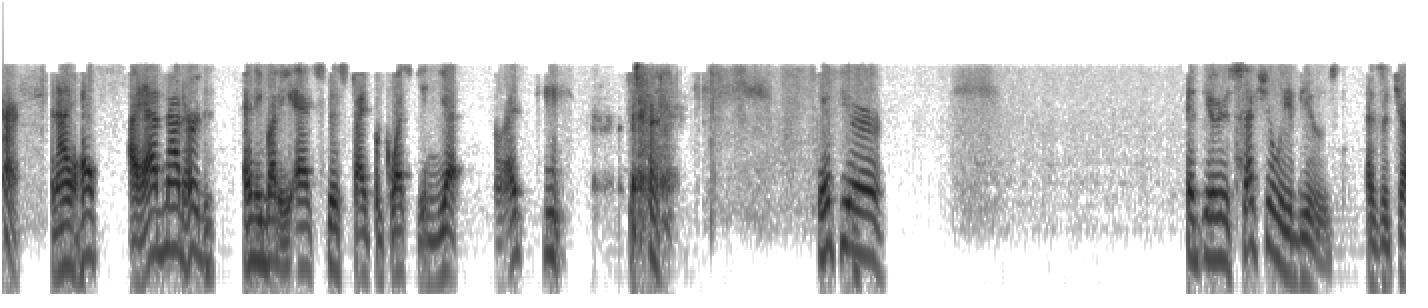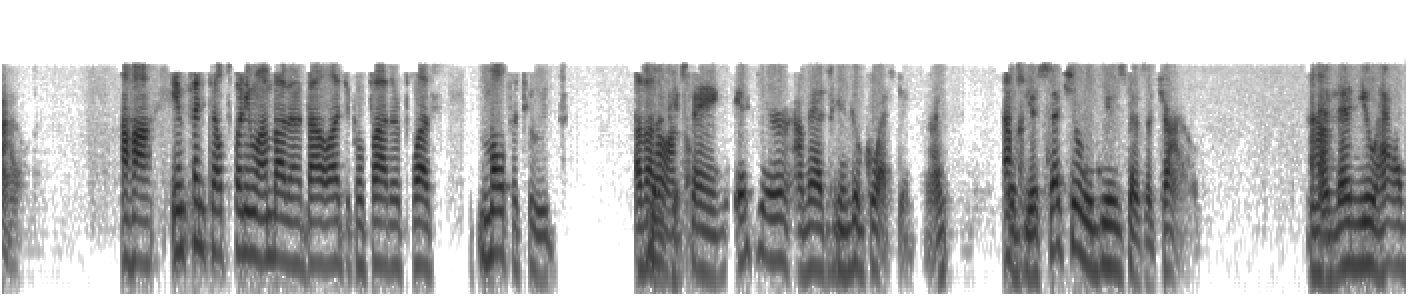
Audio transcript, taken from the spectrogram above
sure. and I have I have not heard anybody ask this type of question yet. All right. Mm. if you're if you're sexually abused as a child, Uh huh. Infant till 21 by my biological father, plus multitudes of other no, I'm saying if you're, I'm asking you a good question, right? Uh-huh. If you're sexually abused as a child, Uh-huh. and then you have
